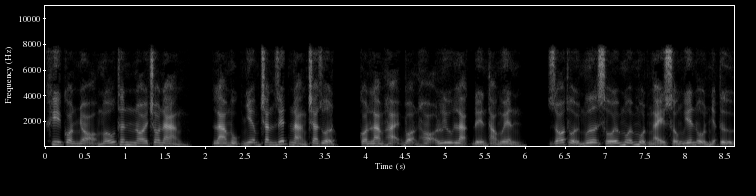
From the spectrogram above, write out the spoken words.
Khi còn nhỏ mẫu thân nói cho nàng, là mục nhiễm chăn giết nàng cha ruột, còn làm hại bọn họ lưu lạc đến Thảo Nguyên, gió thổi mưa xối mỗi một ngày sống yên ổn nhật tử.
